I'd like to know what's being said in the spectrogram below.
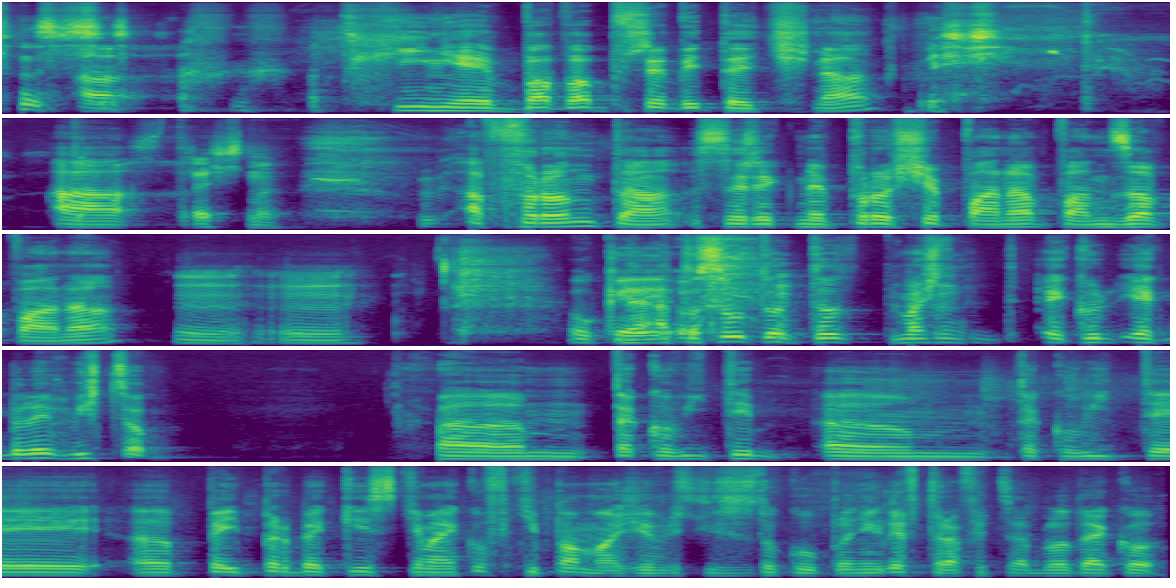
a tchýně je baba přebytečná. A, strašné. A fronta se řekne proše pana, pan za pana. Mm, mm. Okay. Ne, a to jsou to, to máš, jako, jak byly, víš co, um, takový ty, um, takový ty uh, paperbacky s těma jako vtipama, že vždycky se to koupil někde v trafice a bylo to jako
